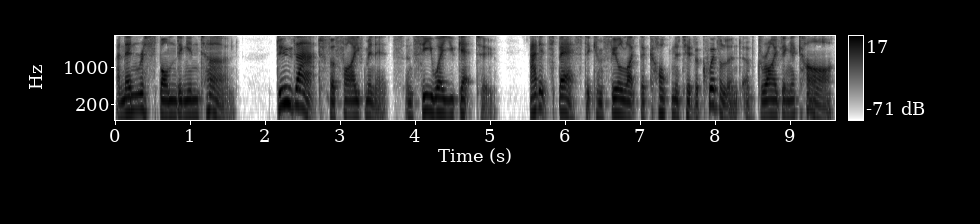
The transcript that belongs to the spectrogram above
and then responding in turn. Do that for five minutes and see where you get to. At its best, it can feel like the cognitive equivalent of driving a car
